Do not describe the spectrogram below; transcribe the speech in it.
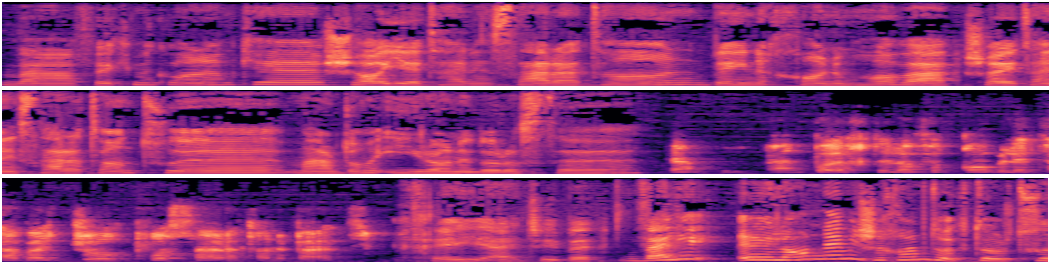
و فکر می‌کنم که شایع ترین سرطان بین خانم ها و شایع ترین سرطان تو مردم ایرانه درسته؟ با اختلاف قابل توجه با سرطان بعدی. خیلی عجیبه. ولی اعلام نمیشه خانم دکتر تو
